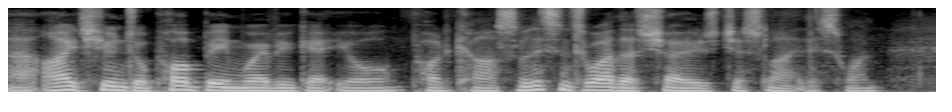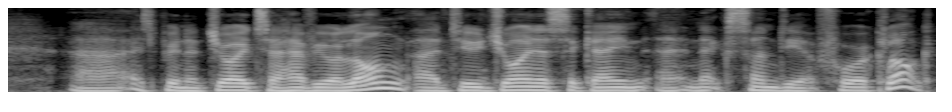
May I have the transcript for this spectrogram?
uh, iTunes or Podbean, wherever you get your podcasts, and listen to other shows just like this one. Uh, it's been a joy to have you along. Uh, do join us again uh, next Sunday at four o'clock.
